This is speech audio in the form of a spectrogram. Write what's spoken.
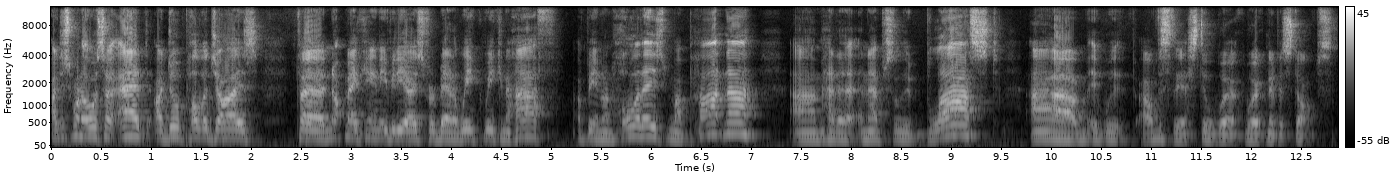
I just want to also add, I do apologize for not making any videos for about a week, week and a half. I've been on holidays with my partner, um, had a, an absolute blast. Um, it was obviously I still work, work never stops.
